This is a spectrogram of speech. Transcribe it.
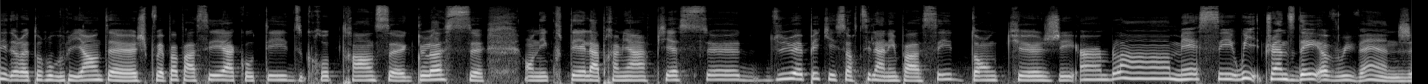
Est de retour aux bruyantes. Euh, je pouvais pas passer à côté du groupe trans euh, Gloss. On écoutait la première pièce euh, du EP qui est sorti l'année passée. Donc, j'ai un blanc, mais c'est, oui, Trans Day of Revenge.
